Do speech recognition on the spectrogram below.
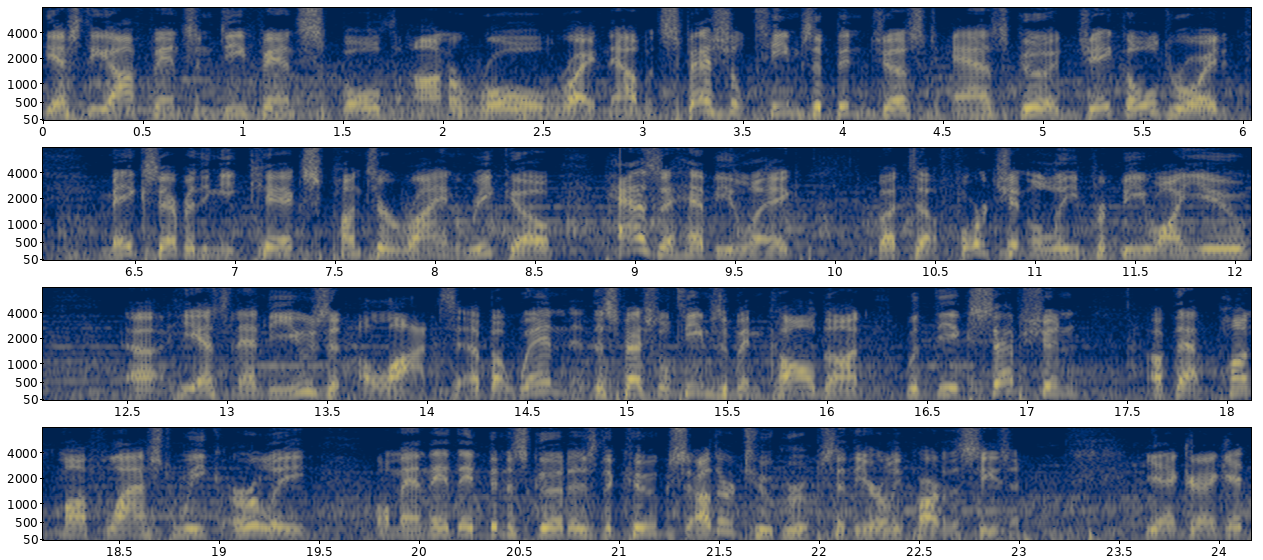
Yes, the offense and defense both on a roll right now, but special teams have been just as good. Jake Oldroyd makes everything he kicks. Punter Ryan Rehkow has a heavy leg, but uh, fortunately for BYU, uh, he hasn't had to use it a lot. Uh, but when the special teams have been called on, with the exception of that punt muff last week early, Oh man, they, they've been as good as the Cougs' other two groups in the early part of the season. Yeah, Greg, it,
